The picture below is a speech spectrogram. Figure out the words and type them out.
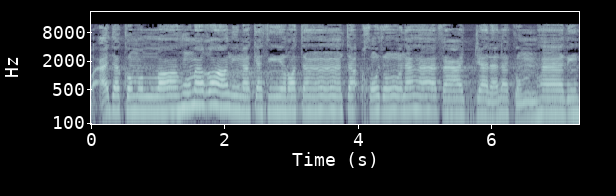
وعدكم الله مغانم كثيرة تأخذونها فعجل لكم هذه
